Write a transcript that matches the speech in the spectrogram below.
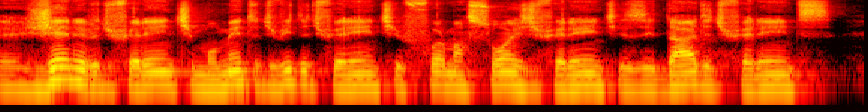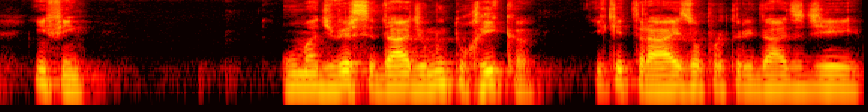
é, gênero diferente, momento de vida diferente, formações diferentes, idade diferentes, enfim, uma diversidade muito rica e que traz oportunidades de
